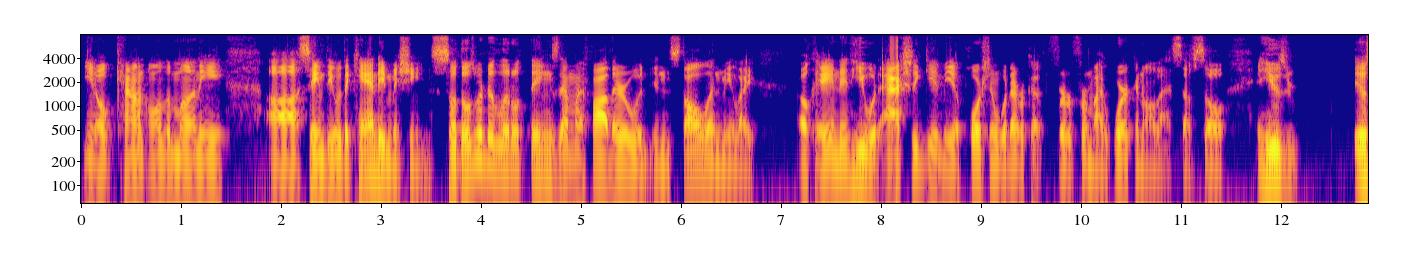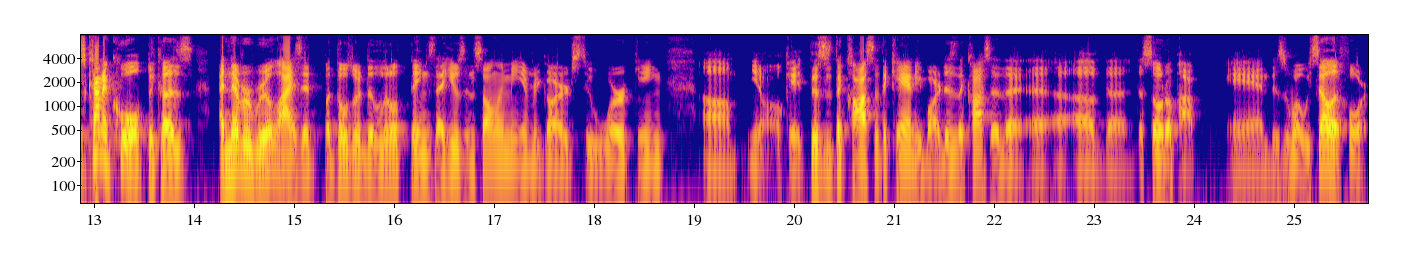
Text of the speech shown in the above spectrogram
you know, count all the money. Uh, same thing with the candy machines. So those were the little things that my father would install in me, like okay and then he would actually give me a portion of whatever for for my work and all that stuff so and he was it was kind of cool because I never realized it, but those were the little things that he was installing me in regards to working. Um, you know, okay, this is the cost of the candy bar. This is the cost of the uh, uh of the the soda pop, and this is what we sell it for.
